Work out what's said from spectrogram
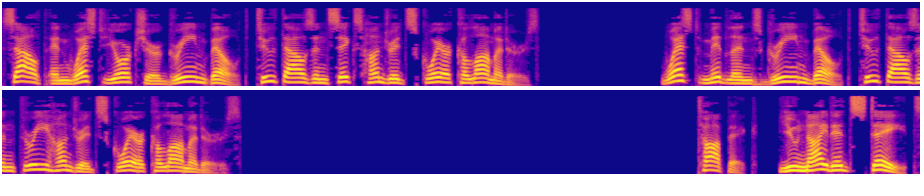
South and West Yorkshire Green Belt, 2600 square kilometers. West Midlands Green Belt, 2300 square kilometers. Topic: United States.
